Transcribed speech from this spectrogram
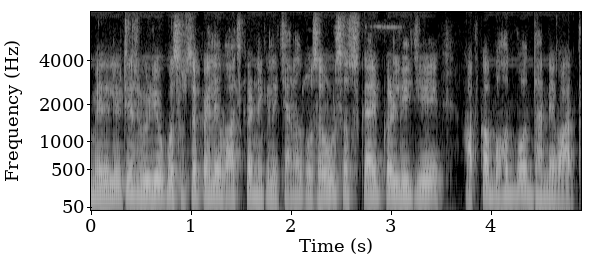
मेरे लेटेस्ट वीडियो को सबसे पहले वॉच करने के लिए चैनल को ज़रूर सब्सक्राइब कर लीजिए। आपका बहुत बहुत धन्यवाद।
